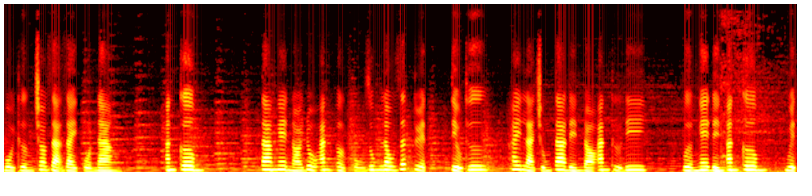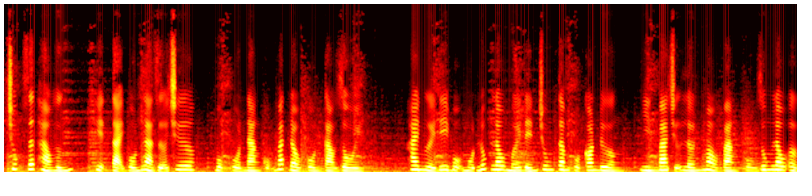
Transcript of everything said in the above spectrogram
bồi thường cho dạ dày của nàng. Ăn cơm. Ta nghe nói đồ ăn ở Phủ Dung Lâu rất tuyệt, tiểu thư, hay là chúng ta đến đó ăn thử đi. Vừa nghe đến ăn cơm, Nguyệt Trúc rất hào hứng, hiện tại vốn là giữa trưa, bụng của nàng cũng bắt đầu cồn cào rồi. Hai người đi bộ một lúc lâu mới đến trung tâm của con đường, nhìn ba chữ lớn màu vàng Phủ Dung Lâu ở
